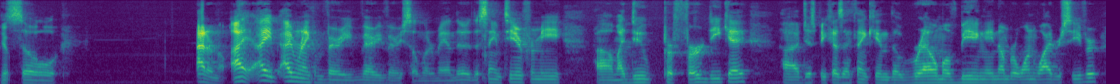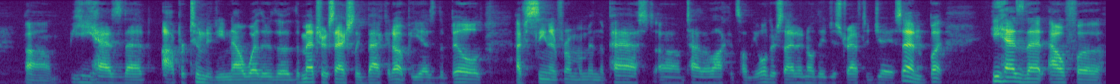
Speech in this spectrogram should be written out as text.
Yep. So I don't know. I, I I rank them very very very similar, man. They're the same tier for me. Um, I do prefer DK uh, just because I think in the realm of being a number one wide receiver, um, he has that opportunity now. Whether the the metrics actually back it up, he has the build. I've seen it from him in the past. Um, Tyler Lockett's on the older side. I know they just drafted JSN, but he has that alpha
